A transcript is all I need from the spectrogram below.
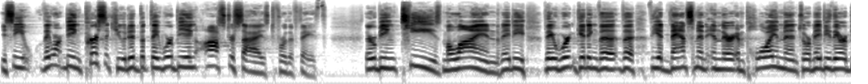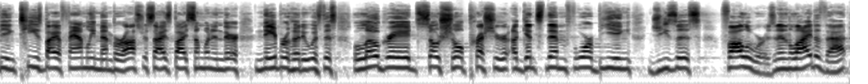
You see, they weren't being persecuted, but they were being ostracized for their faith. They were being teased, maligned. Maybe they weren't getting the, the, the advancement in their employment, or maybe they were being teased by a family member, ostracized by someone in their neighborhood. It was this low grade social pressure against them for being Jesus followers. And in light of that,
